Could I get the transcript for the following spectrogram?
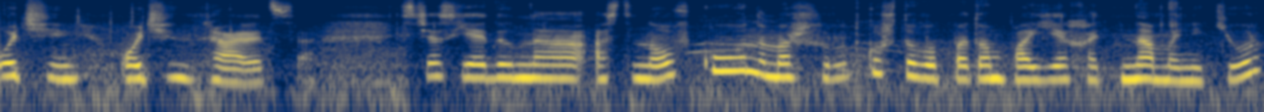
очень-очень нравится. Сейчас я иду на остановку, на маршрутку, чтобы потом поехать на маникюр.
